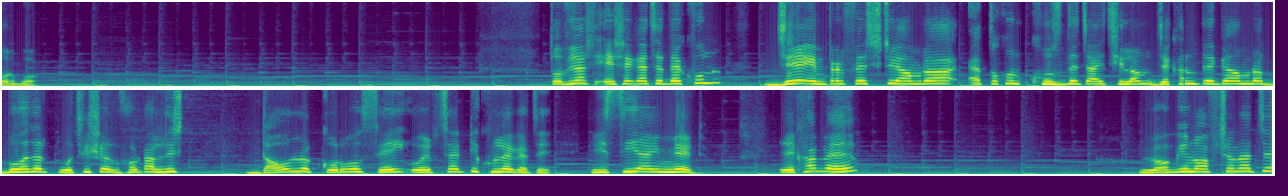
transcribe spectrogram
করব। তো ভিয়াস এসে গেছে দেখুন, যে ইন্টারফেসটি আমরা এতক্ষণ খুঁজতে চাইছিলাম, যেখান থেকে আমরা দু হাজার পঁচিশের ভোটার লিস্ট ডাউনলোড করব, সেই ওয়েবসাইটটি খুলে গেছে ইসিআই নেট এখানে লগ ইন অপশান আছে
